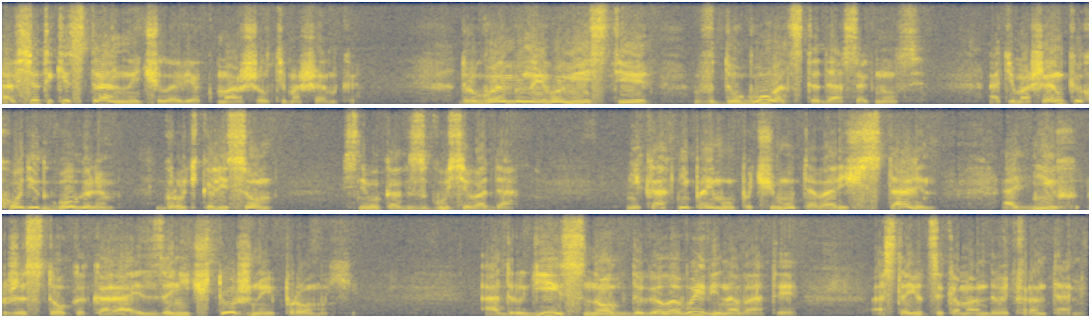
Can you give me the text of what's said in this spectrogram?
А все таки странный человек маршал Тимошенко. Другой бы на его месте в дугу от стыда согнулся. А Тимошенко ходит гоголем, грудь колесом, с него как с гуся вода. Никак не пойму, почему товарищ Сталин одних жестоко карает за ничтожные промахи, а другие с ног до головы виноватые остаются командовать фронтами.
